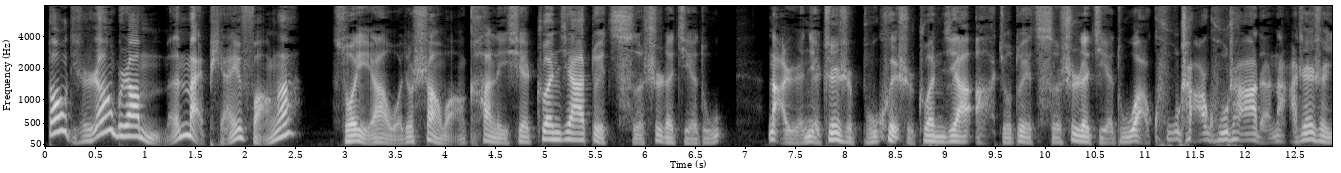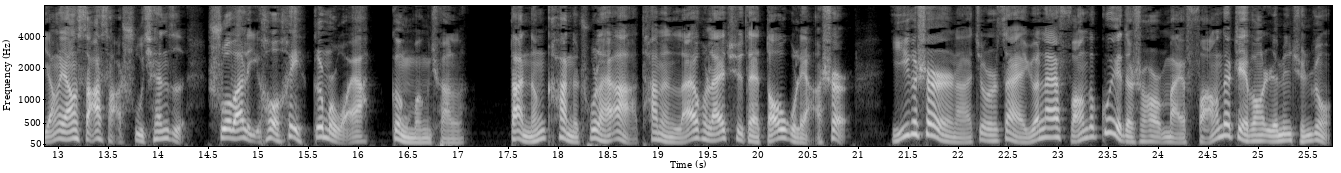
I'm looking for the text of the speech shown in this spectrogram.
到底是让不让我们买便宜房啊？所以啊，我就上网看了一些专家对此事的解读。那人家真是不愧是专家啊！就对此事的解读啊，哭嚓哭嚓的，那真是洋洋洒洒数千字。说完了以后，嘿，哥们儿我呀更蒙圈了。但能看得出来啊，他们来回来去在捣鼓俩事儿。一个事儿呢，就是在原来房子贵的时候买房的这帮人民群众，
